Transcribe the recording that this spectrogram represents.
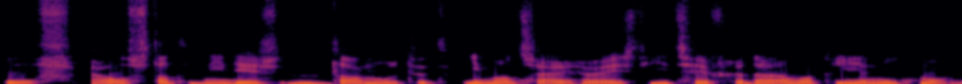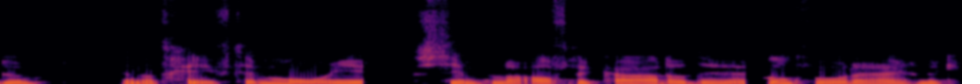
Of als dat het niet is, dan moet het iemand zijn geweest die iets heeft gedaan wat hij niet mocht doen. En dat geeft een mooie simpele afgekaderde antwoorden eigenlijk.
